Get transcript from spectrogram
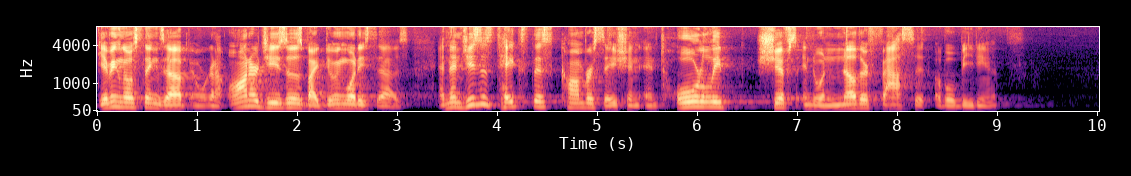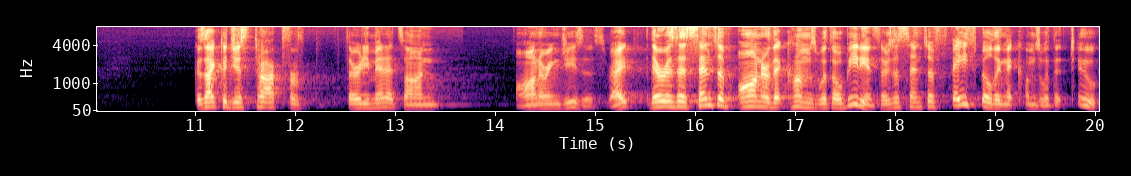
giving those things up. And we're going to honor Jesus by doing what he says. And then Jesus takes this conversation and totally shifts into another facet of obedience. Because I could just talk for 30 minutes on honoring Jesus, right? There is a sense of honor that comes with obedience. There's a sense of faith building that comes with it too.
